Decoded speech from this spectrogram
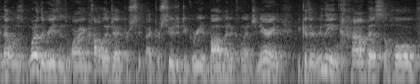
And that was one of the reasons why in college I, pursu I pursued a degree in biomedical engineering because it really encompassed the whole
